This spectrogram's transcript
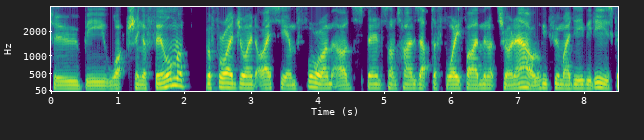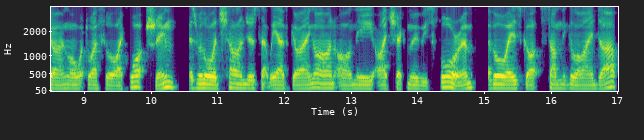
to be watching a film before I joined ICM Forum, I'd spend sometimes up to 45 minutes or an hour looking through my DVDs, going, Oh, what do I feel like watching? As with all the challenges that we have going on on the iCheck Movies Forum, I've always got something lined up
